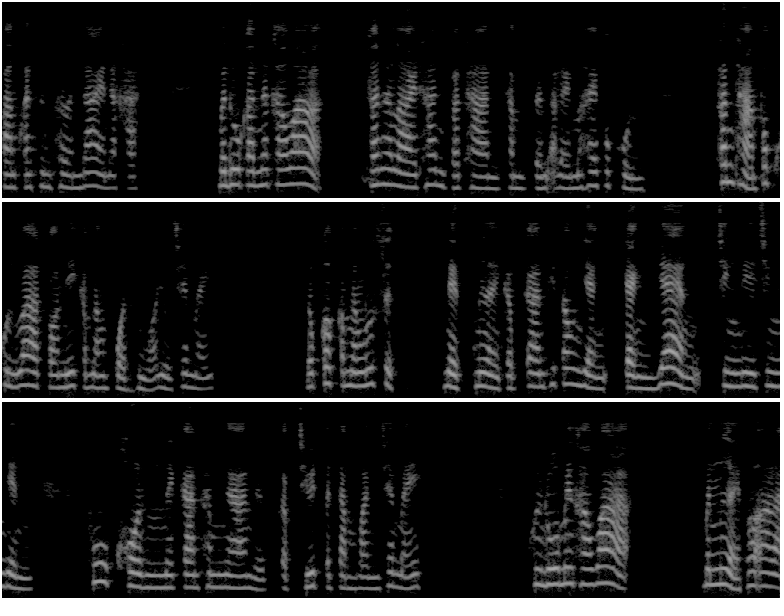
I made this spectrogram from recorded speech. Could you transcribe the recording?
ฟังกันเพลินๆได้นะคะ มาดูกันนะคะว่าพระนารายท่านประทานคำเตือนอะไรมาให้พวกคุณ ท่านถามพวกคุณว่าตอนนี้กำลังปวดหัวอยู่ใช่ไหม แล้วก็กำลังรู้สึกเหน็ดเหนื่อยกับการที่ต้องแย่งแก่งแย่งชิงดีชิงเด่น ผู้คนในการทำงานหรือกับชีวิตประจำวันใช่ไหม คุณรู้ไหมคะว่า มันเหนื่อยเพราะอะไร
